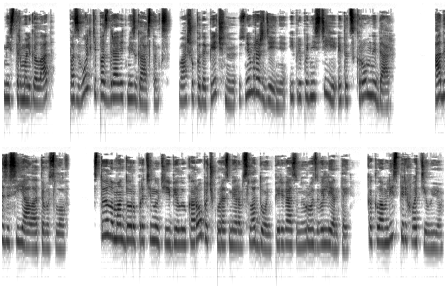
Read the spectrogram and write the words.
«Мистер Мальгалат, позвольте поздравить мисс Гастингс, вашу подопечную, с днем рождения и преподнести ей этот скромный дар». Ада засияла от его слов. Стоило Мандору протянуть ей белую коробочку размером с ладонь, перевязанную розовой лентой, как Ламлис перехватил ее.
